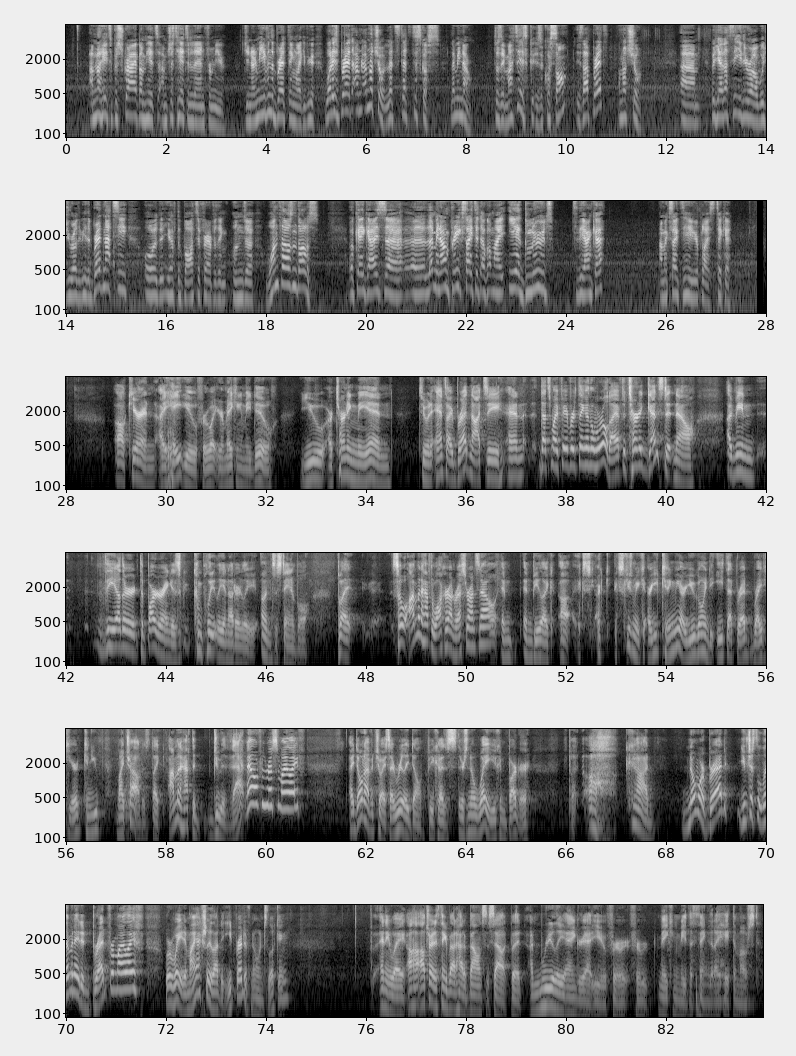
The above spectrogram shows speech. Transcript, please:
I'm not here to prescribe. I'm here to. I'm just here to learn from you. Do you know what I mean? Even the bread thing. Like if you, what is bread? I'm, I'm not sure. Let's let's discuss. Let me know. Does it matter? Is is a croissant? Is that bread? I'm not sure. Um, but yeah, that's the either or. Would you rather be the bread Nazi or that you have to barter for everything under $1,000? Okay, guys, uh, uh, let me know. I'm pretty excited. I've got my ear glued to the anchor. I'm excited to hear your replies. Take care. Oh, Kieran, I hate you for what you're making me do. You are turning me in to an anti bread Nazi, and that's my favorite thing in the world. I have to turn against it now. I mean, the other the bartering is completely and utterly unsustainable. But so I'm gonna have to walk around restaurants now and and be like, uh, ex- uh, excuse me, are you kidding me? Are you going to eat that bread right here? Can you? My child is like, I'm gonna have to do that now for the rest of my life. I don't have a choice. I really don't because there's no way you can barter. But oh God, no more bread. You've just eliminated bread from my life. Or wait, am I actually allowed to eat bread if no one's looking? Anyway, I'll, I'll, try to think about how to balance this out. But I'm really angry at you for for making me the thing that I hate the most.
